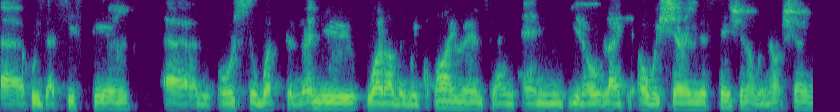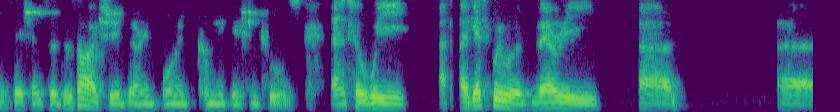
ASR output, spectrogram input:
uh, who is assisting, um, also what's the menu, what are the requirements, and and you know like are we sharing the station, are we not sharing the station? So those are actually very important communication tools. And so we, I guess we were very uh, uh,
